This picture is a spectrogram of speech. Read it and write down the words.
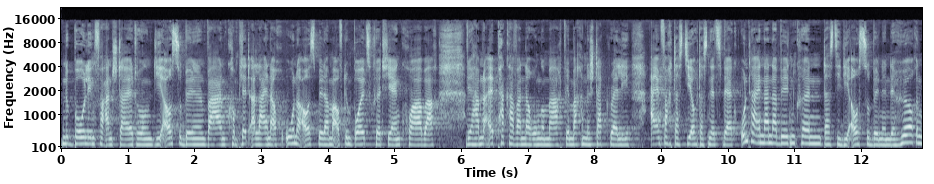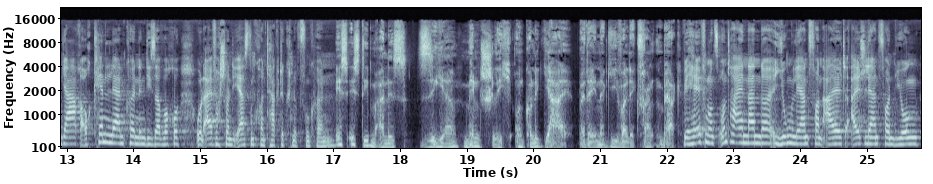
eine Bowling-Veranstaltung. Die Auszubildenden waren komplett alleine, auch ohne Ausbilder, mal auf dem Bolzquartier in Korbach. Wir haben eine Alpaka-Wanderung gemacht, wir machen eine Stadtrallye. Einfach, dass die auch das Netzwerk untereinander bilden können, dass die die Auszubildenden der höheren Jahre auch kennenlernen können in dieser Woche und einfach schon die ersten Kontakte knüpfen können. Es ist eben alles sehr menschlich und kollegial bei der Energie Waldeck-Frankenberg. Wir helfen uns untereinander, Jung lernt von Alt, Alt lernt von Jung.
